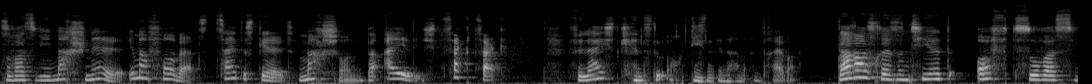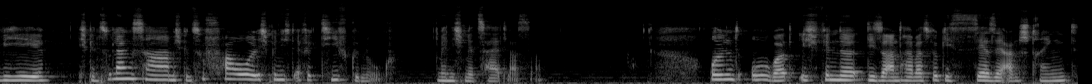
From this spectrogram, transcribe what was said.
Sowas wie mach schnell, immer vorwärts, Zeit ist Geld, mach schon, beeil dich, zack, zack. Vielleicht kennst du auch diesen inneren Antreiber. Daraus resultiert oft sowas wie ich bin zu langsam, ich bin zu faul, ich bin nicht effektiv genug, wenn ich mir Zeit lasse. Und oh Gott, ich finde, dieser Antreiber ist wirklich sehr, sehr anstrengend,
